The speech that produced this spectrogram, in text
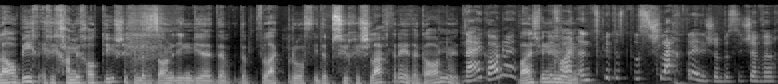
Glaube ich, ich, ich kann mich auch täuschen, ich will das jetzt auch nicht irgendwie den, den Pflegeberuf in der Psyche schlecht reden, gar nicht. Nein, gar nicht. Weißt du, wie ich Ich habe meine? nicht das Gefühl, dass du das schlecht redest, aber es ist einfach...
